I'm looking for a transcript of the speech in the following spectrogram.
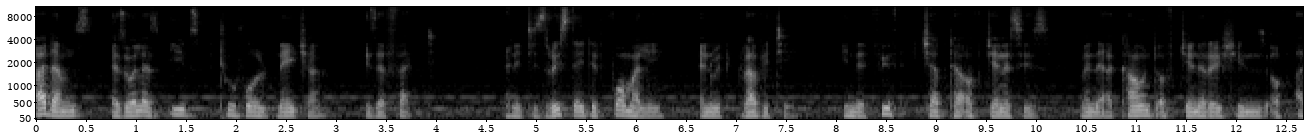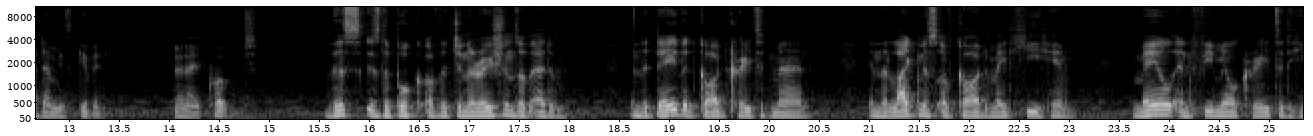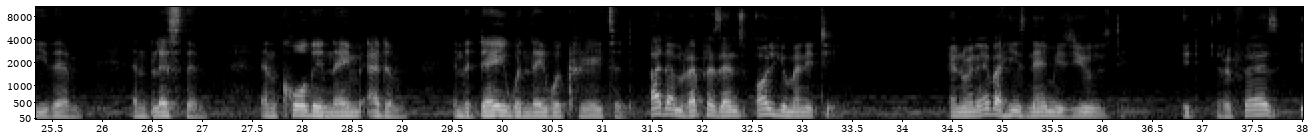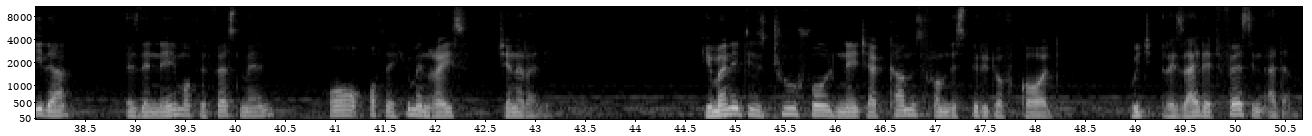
Adam's, as well as Eve's twofold nature, is a fact, and it is restated formally and with gravity in the fifth chapter of Genesis when the account of generations of Adam is given. And I quote This is the book of the generations of Adam. In the day that God created man, in the likeness of God made he him Male and female created he them, and blessed them, and called their name Adam, in the day when they were created. Adam represents all humanity, and whenever his name is used, it refers either as the name of the first man or of the human race generally. Humanity's twofold nature comes from the Spirit of God, which resided first in Adam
